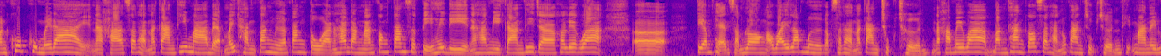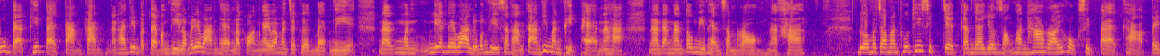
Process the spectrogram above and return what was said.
มันควบคุมไม่ได้นะคะ สถานการณ์ที่มาแบบไม่ทันตั้งเนื้อตั้งตัวนะคะ ดังนั้นต้องตั้งสติให้ดีนะคะ มีการที่จะเขาเรียกว่า เตรียมแผนสำรองเอาไว้รับมือกับสถานการณ์ฉุกเฉินนะคะ ไม่ว่าบางท่านก็สถานการณ์ฉุกเฉินมาในรูปแบบที่แตกต่างกันนะคะ ที่แต่บางทีเราไม่ได้วางแผนมาก่อนไงว่ามันจะเกิดแบบนี้นะมันเรียกได้ว่าหรือบางทีสถานการณ์ที่มันผิดแผนนะคะนะดังนั้นต้องมีแผนสำรองนะคะดวงประจำวันพุธที่ 17 กันยายน 2568 ค่ะ เป็น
